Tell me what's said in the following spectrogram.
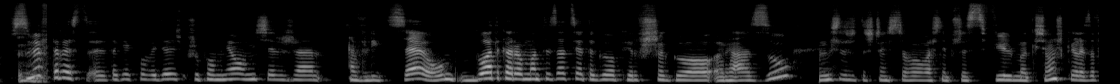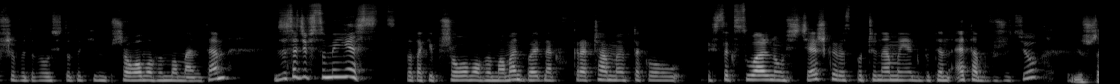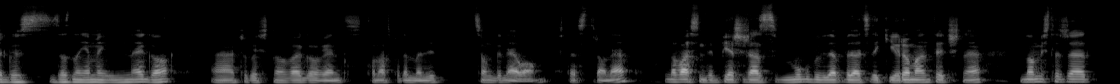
W sumie teraz, e, tak jak powiedziałeś, przypomniało mi się, że w liceum była taka romantyzacja tego pierwszego razu. Myślę, że też częściowo właśnie przez filmy, książki, ale zawsze wydawało się to takim przełomowym momentem. W zasadzie w sumie jest to taki przełomowy moment, bo jednak wkraczamy w taką seksualną ścieżkę, rozpoczynamy jakby ten etap w życiu. Już czegoś zaznajemy innego, e, czegoś nowego, więc to nas potem będzie ciągnęło w tę stronę. No właśnie, ten pierwszy raz mógłby wydać się taki romantyczny. No myślę, że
